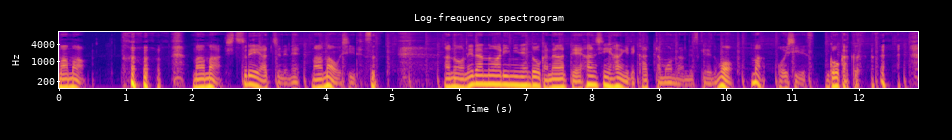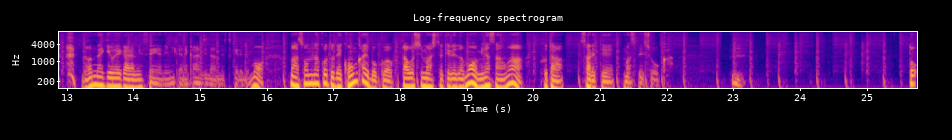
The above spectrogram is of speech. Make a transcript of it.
まあまあ。まあまあ、失礼やっちゅうねね。まあまあ美味しいです。あの、値段の割にね、どうかなって半信半疑で買ったもんなんですけれども、まあ、美味しいです。合格。どんだけ上から目線やねみたいな感じなんですけれども、まあそんなことで今回僕は蓋をしましたけれども、皆さんは蓋されてますでしょうか？うん。と、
